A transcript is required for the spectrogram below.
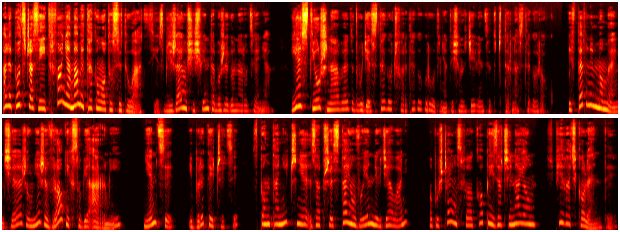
Ale podczas jej trwania mamy taką oto sytuację. Zbliżają się święta Bożego Narodzenia. Jest już nawet 24 grudnia 1914 roku. I w pewnym momencie żołnierze wrogich sobie armii, Niemcy i Brytyjczycy, spontanicznie zaprzestają wojennych działań, opuszczają swoje okopy i zaczynają śpiewać kolendy.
